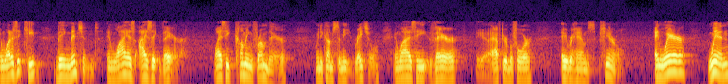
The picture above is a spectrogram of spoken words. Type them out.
And why does it keep being mentioned? And why is Isaac there? Why is he coming from there when he comes to meet Rachel? And why is he there after before Abraham's funeral? And where, when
